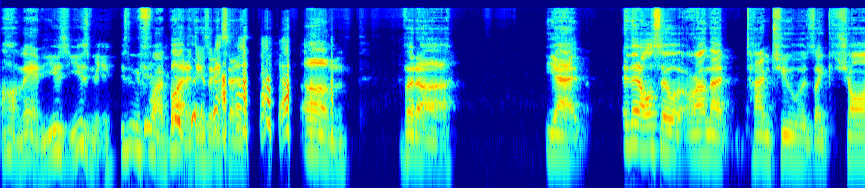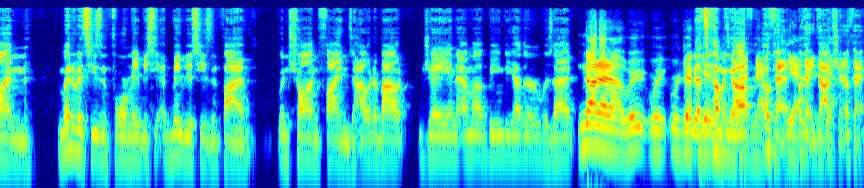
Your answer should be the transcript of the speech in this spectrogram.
oh man, use use me, use me for my butt. I think is what he said. Um, but uh, yeah, and then also around that time too was like Sean. Might have been season four, maybe maybe season five when Sean finds out about Jay and Emma being together. Was that no, no, no? We're we're, we're gonna that's coming up. Okay, yeah, okay, gotcha. Yeah. Okay,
